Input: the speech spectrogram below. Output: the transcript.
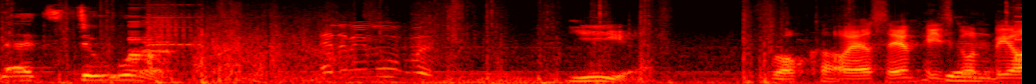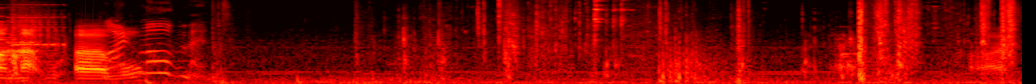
Let's do it. Enemy movement. Yeah. Rock up. Oh, yeah, I see him. He's Yeah. gone beyond that uh, Light wall. movement. Alright.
